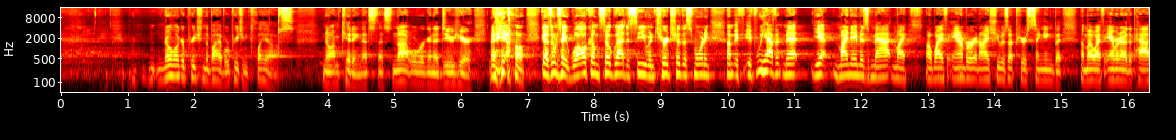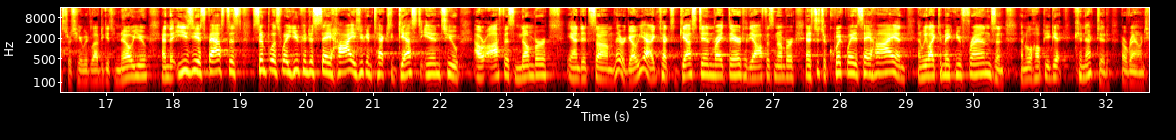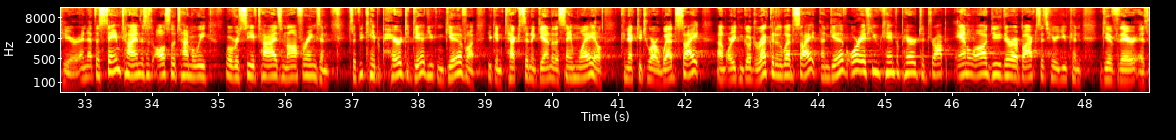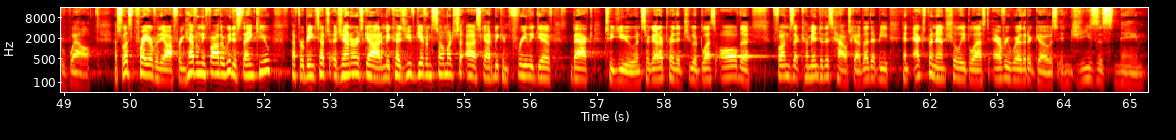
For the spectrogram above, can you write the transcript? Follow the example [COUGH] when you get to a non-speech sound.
no longer preaching the Bible, we're preaching playoffs. No, I'm kidding. That's, that's not what we're going to do here. [LAUGHS] guys, I want to say welcome. So glad to see you in church here this morning. Um, if, if we haven't met yet, my name is Matt. My, my wife Amber and I, she was up here singing, but uh, my wife Amber and I are the pastors here. We'd love to get to know you. And the easiest, fastest, simplest way you can just say hi is you can text guest into our office number. And it's, um, there we go. Yeah, I text guest in right there to the office number. And it's just a quick way to say hi. And, and we like to make new friends, and, and we'll help you get connected around here. And at the same time, this is also a time where we will receive tithes and offerings. And so if you came prepared to give, you can give. Uh, you can text in again the same way. It'll connect you to our website, um, or you can go directly to the website and give. Or if you came prepared to drop analog, there are boxes here you can give there as well. Uh, so let's pray over the offering. Heavenly Father, we just thank you uh, for being such a generous God. And because you've given so much to us, God, we can freely give back to you. And so, God, I pray that you would bless all the funds that come into this house, God. Let it be an exponentially blessed everywhere that it goes. In Jesus' name,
